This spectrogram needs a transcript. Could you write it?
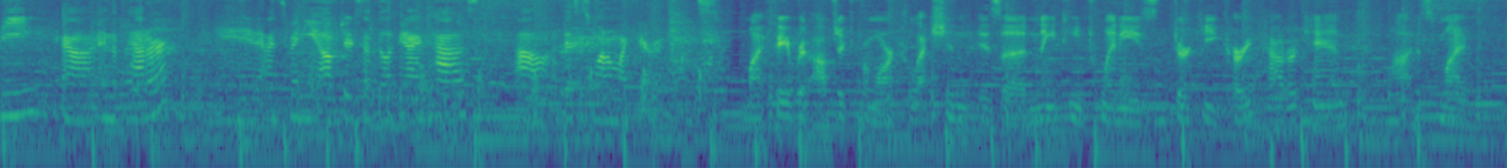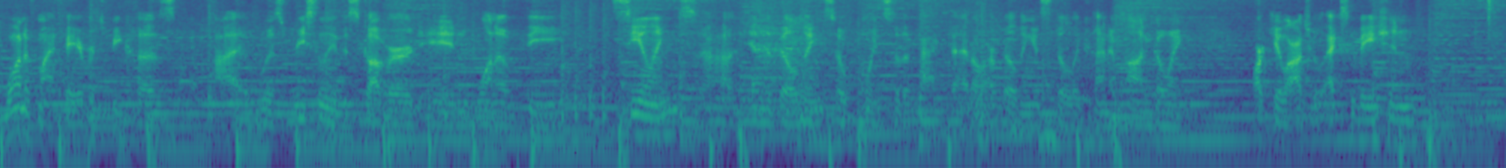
V in the pattern and as many objects at Villa Finale has, this is one of my favorite ones. My favorite object from our collection is a 1920s Durkee curry powder can. Uh, it's my one of my favorites because uh, it was recently discovered in one of the ceilings uh, in the building, so points to the fact that our building is still a kind of ongoing archaeological excavation,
